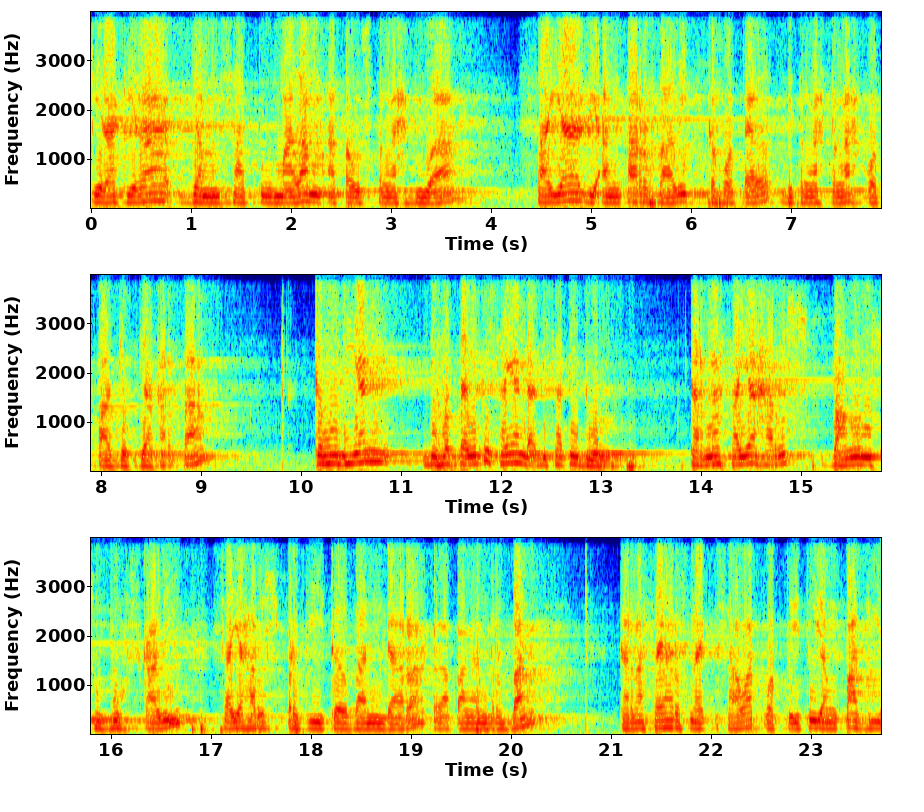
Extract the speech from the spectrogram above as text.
kira-kira jam satu malam atau setengah dua saya diantar balik ke hotel di tengah-tengah kota Yogyakarta. Kemudian di hotel itu saya tidak bisa tidur karena saya harus bangun subuh sekali. Saya harus pergi ke bandara ke lapangan terbang karena saya harus naik pesawat waktu itu yang pagi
